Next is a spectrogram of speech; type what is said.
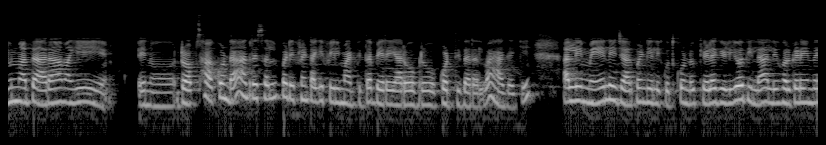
ಇವನು ಮಾತ್ರ ಆರಾಮಾಗಿ ಏನು ಡ್ರಾಪ್ಸ್ ಹಾಕ್ಕೊಂಡ ಆದರೆ ಸ್ವಲ್ಪ ಡಿಫ್ರೆಂಟಾಗಿ ಫೀಲ್ ಮಾಡ್ತಿದ್ದ. ಬೇರೆ ಯಾರೋ ಒಬ್ಬರು ಕೊಡ್ತಿದ್ದಾರಲ್ವ ಹಾಗಾಗಿ ಅಲ್ಲಿ ಮೇಲೆ ಜಾರ್ಬಂಡಿಯಲ್ಲಿ ಕುತ್ಕೊಂಡು ಕೆಳಗೆ ಇಳಿಯೋದಿಲ್ಲ. ಅಲ್ಲಿ ಹೊರಗಡೆಯಿಂದ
